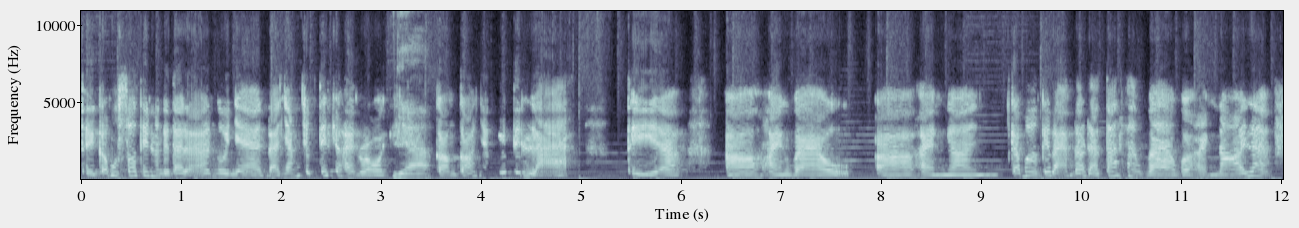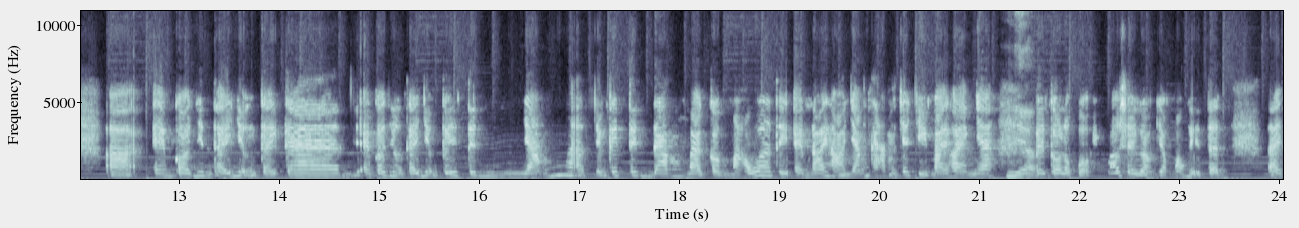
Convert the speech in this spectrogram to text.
thì có một số tin là người ta đã người nhà đã nhắn trực tiếp cho Hoàng rồi. Dạ. Còn có những cái tin lạ thì à Hoàng vào à, Hoàng à, cảm ơn cái bạn đó đã tát Hoàng vào và Hoàng nói là à, em có nhìn thấy những cái ca em có nhìn thấy những cái tin nhắn à, những cái tin đăng mà cần máu á, thì em nói họ nhắn thẳng cho chị Mai Hoàng nha yeah. Dạ. bên câu lạc bộ máu Sài Gòn dòng máu nghĩa tình đấy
